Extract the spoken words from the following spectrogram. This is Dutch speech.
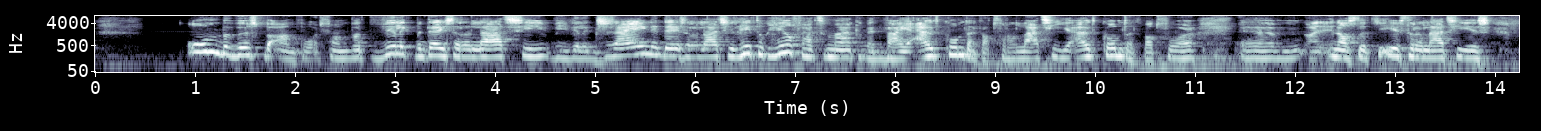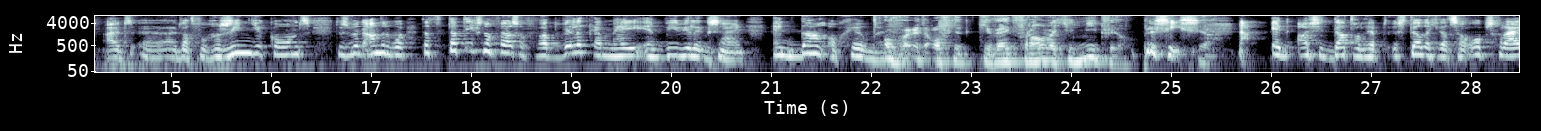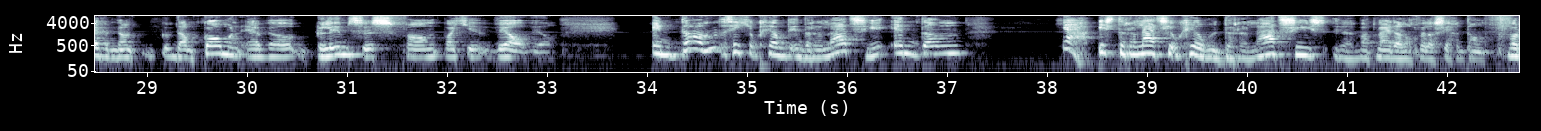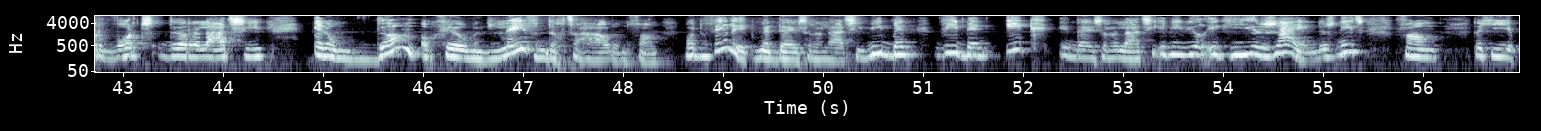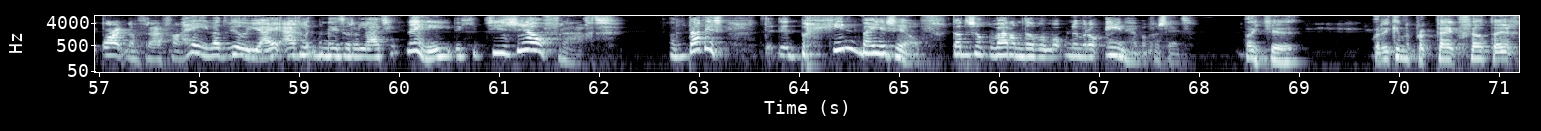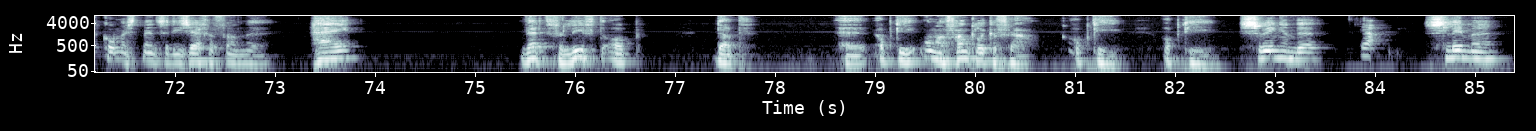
onbewust beantwoord. Van wat wil ik met deze relatie? Wie wil ik zijn in deze relatie? Het heeft ook heel vaak te maken met waar je uitkomt, uit wat voor relatie je uitkomt, uit wat voor. ehm, en als dat je eerste relatie is, uit, eh, uit wat voor gezin je komt. Dus met andere woorden, dat, dat is nog wel zo. Wat wil ik ermee en wie wil ik zijn? En dan op een gegeven moment. Of, of je, je weet vooral wat je niet wil. Precies. Ja. Nou, en als je dat dan hebt, stel dat je dat zou opschrijven, dan, dan komen er wel glimpses van wat je wel wil. En dan zit je op een gegeven moment in de relatie en dan ja, is de relatie op een gegeven moment de relaties, eh, wat wij dan nog wel eens zeggen, dan verwordt de relatie. En om dan op een gegeven moment levendig te houden van, wat wil ik met deze relatie? Wie ben, wie ben ik in deze relatie en wie wil ik hier zijn? Dus niet van dat je je partner vraagt van, hé, hey, wat wil jij eigenlijk met deze relatie? Nee, dat je het jezelf vraagt. Want dat is, het begint bij jezelf. Dat is ook waarom dat we hem op nummer 1 hebben gezet. Wat, je, wat ik in de praktijk veel tegenkom is mensen die zeggen van eh, hij werd verliefd op dat, eh, op die onafhankelijke vrouw, op die, op die swingende, Ja. slimme,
